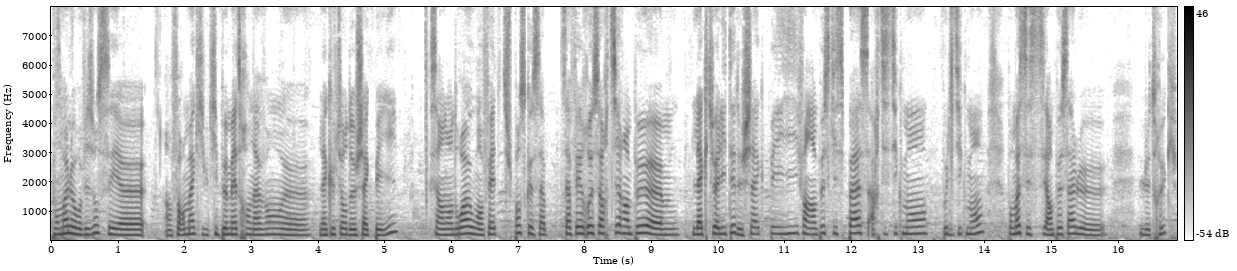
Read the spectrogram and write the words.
Pour moi, l'Eurovision, c'est euh, un format qui, peut mettre en avant euh, la culture de chaque pays. C'est un endroit où en fait, je pense que ça, fait ressortir un peu euh, l'actualité de chaque pays, enfin un peu ce qui se passe artistiquement, politiquement. Pour moi, c'est un peu ça le truc.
